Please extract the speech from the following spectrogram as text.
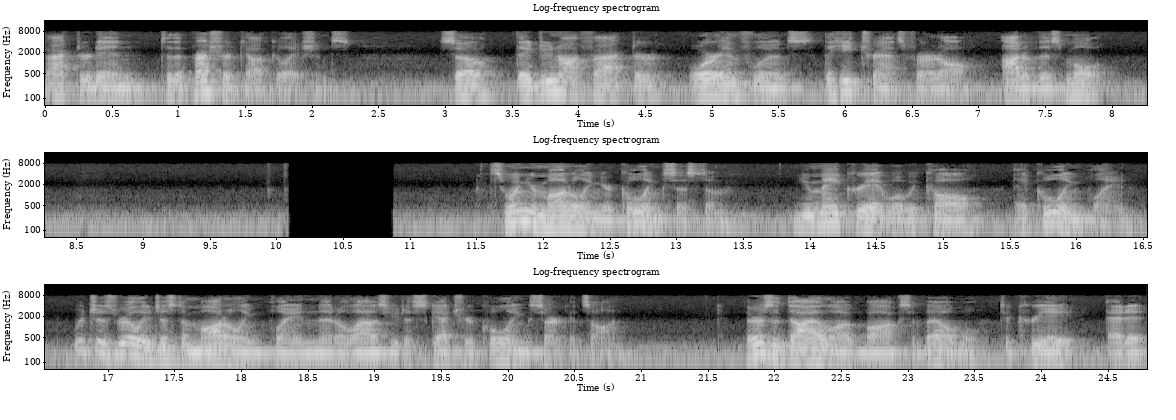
factored in to the pressure calculations. So they do not factor or influence the heat transfer at all out of this mold. So when you're modeling your cooling system, you may create what we call a cooling plane, which is really just a modeling plane that allows you to sketch your cooling circuits on. There is a dialog box available to create, edit,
